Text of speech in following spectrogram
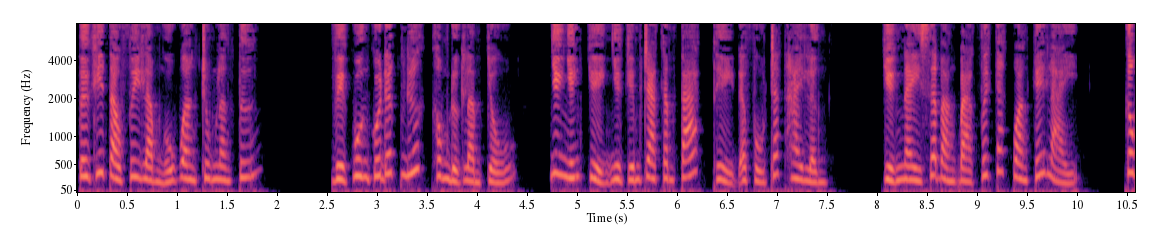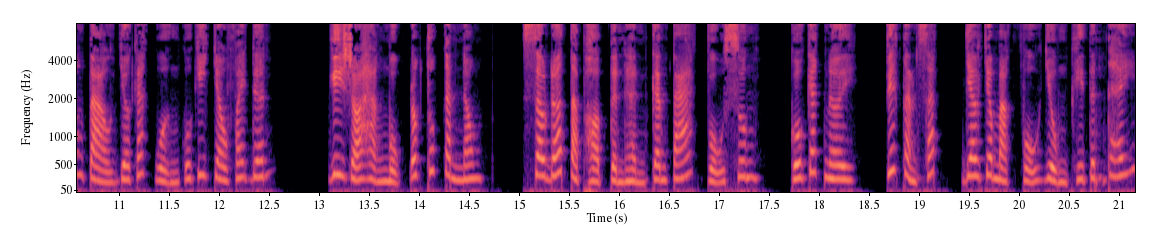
Từ khi Tào Phi làm ngũ quan trung lăng tướng, việc quân của đất nước không được làm chủ, nhưng những chuyện như kiểm tra canh tác thì đã phụ trách hai lần. Chuyện này sẽ bàn bạc với các quan kế lại. Công tàu do các quận của Ký Châu phái đến, ghi rõ hạng mục đốc thúc canh nông, sau đó tập hợp tình hình canh tác vụ xuân của các nơi, viết thành sách, giao cho mặt phủ dùng khi tính thế.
